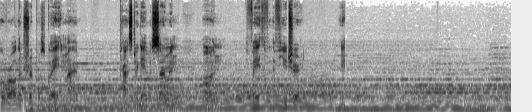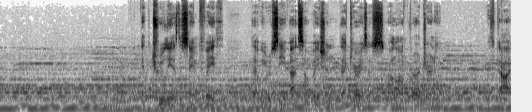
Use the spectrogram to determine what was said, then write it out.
Overall the trip was great and my pastor gave a sermon on faith for the future it truly is the same faith that we receive at salvation that carries us along through our journey with God.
